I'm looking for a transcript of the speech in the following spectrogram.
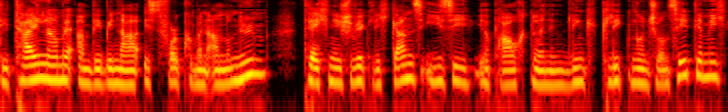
Die Teilnahme am Webinar ist vollkommen anonym, technisch wirklich ganz easy. Ihr braucht nur einen Link klicken und schon seht ihr mich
